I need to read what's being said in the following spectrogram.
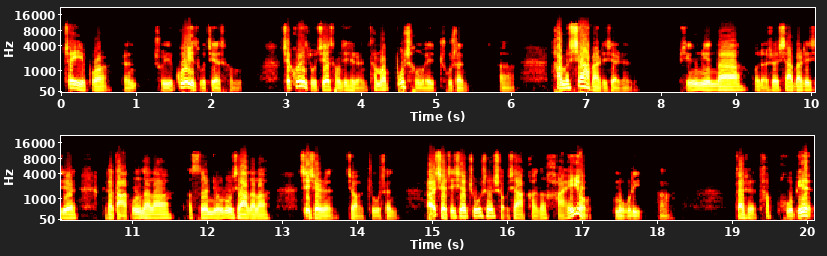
这一波人属于贵族阶层，这贵族阶层这些人，他们不称为出身啊，他们下边这些人。平民呐，或者是下边这些给他打工的啦，他私人牛录下的啦，这些人叫诸身，而且这些诸身手下可能还有奴隶啊，但是他普遍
